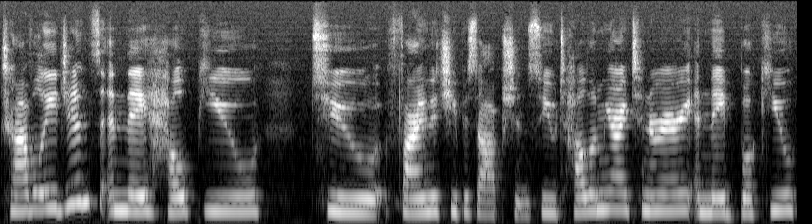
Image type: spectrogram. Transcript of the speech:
travel agents and they help you to find the cheapest option. So you tell them your itinerary and they book you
